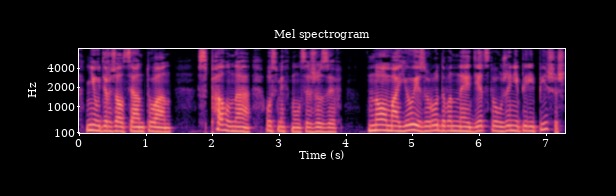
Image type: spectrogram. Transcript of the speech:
— не удержался Антуан. «Сполна», — усмехнулся Жозеф. «Но мое изуродованное детство уже не перепишешь»,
